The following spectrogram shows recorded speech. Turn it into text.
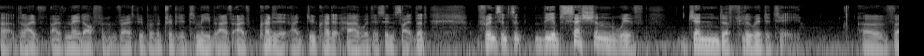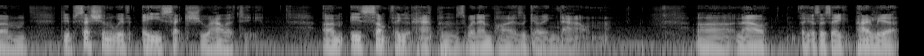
uh, that I've I've made often, and various people have attributed to me, but I've, I've credited I do credit her with this insight that, for instance, the obsession with gender fluidity of um, the obsession with asexuality um, is something that happens when empires are going down. Uh, now, as I say, Paglia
